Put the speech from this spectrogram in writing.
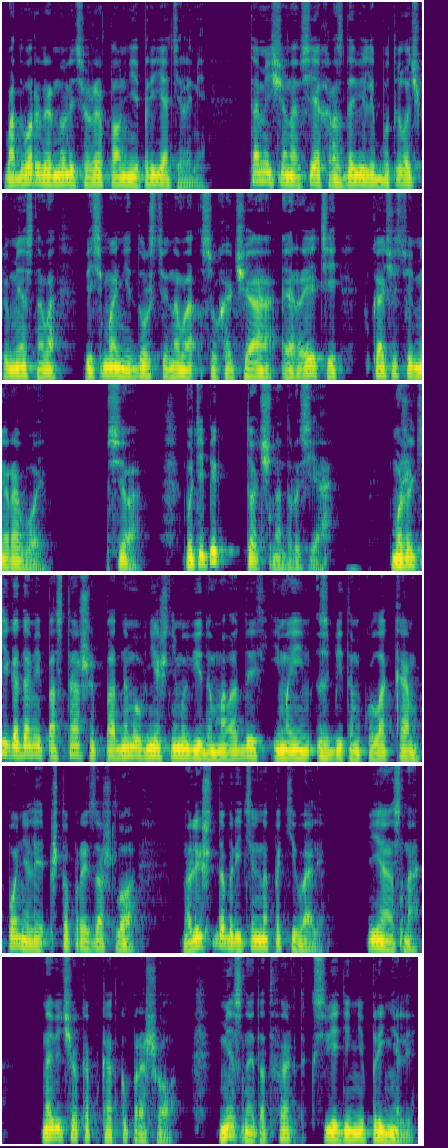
Во двор вернулись уже вполне приятелями. Там еще на всех раздавили бутылочку местного, весьма недурственного сухача Эрети в качестве мировой. Все. Вот теперь точно, друзья. Мужики годами постарше по одному внешнему виду молодых и моим сбитым кулакам поняли, что произошло, но лишь одобрительно покивали. Ясно. Новичок обкатку прошел. Местные этот факт к сведению приняли.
